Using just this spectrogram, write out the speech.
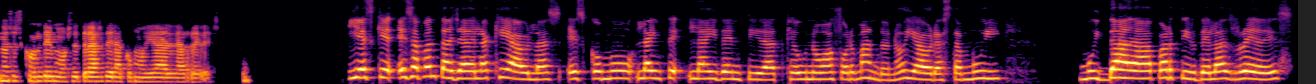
nos escondemos detrás de la comodidad de las redes. Y es que esa pantalla de la que hablas es como la, la identidad que uno va formando, ¿no? Y ahora está muy, muy dada a partir de las redes,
